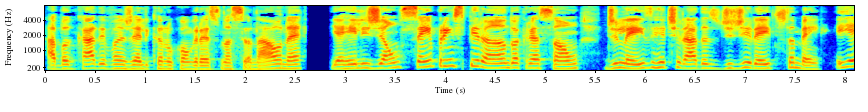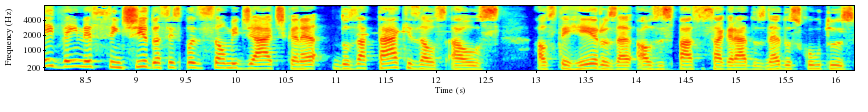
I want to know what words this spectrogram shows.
a bancada evangélica no Congresso Nacional, né? E a religião sempre inspirando a criação de leis e retiradas de direitos também. E aí vem nesse sentido essa exposição midiática, né, dos ataques aos, aos aos terreiros, a, aos espaços sagrados, né, dos cultos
